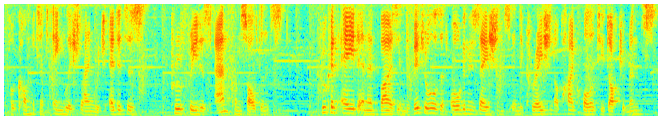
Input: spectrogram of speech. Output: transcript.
for competent English language editors, proofreaders and consultants who can aid and advise individuals and organizations in the creation of high-quality documents,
